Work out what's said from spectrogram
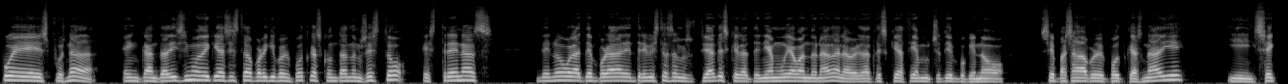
Pues, pues nada, encantadísimo de que hayas estado por aquí por el podcast contándonos esto. Estrenas de nuevo la temporada de entrevistas a los estudiantes, que la tenía muy abandonada. La verdad es que hacía mucho tiempo que no se pasaba por el podcast nadie. Y sé,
